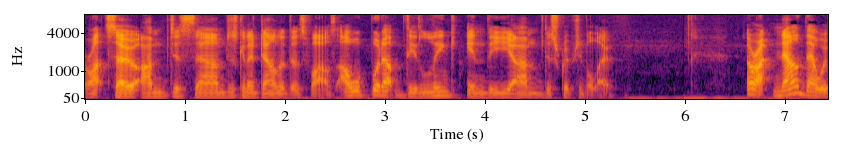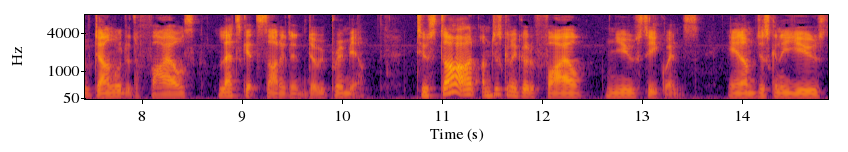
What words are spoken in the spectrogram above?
Alright, so I'm just um, just going to download those files. I will put up the link in the um, description below. Alright, now that we've downloaded the files, let's get started in Adobe Premiere. To start, I'm just going to go to File, New Sequence. And I'm just going to use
